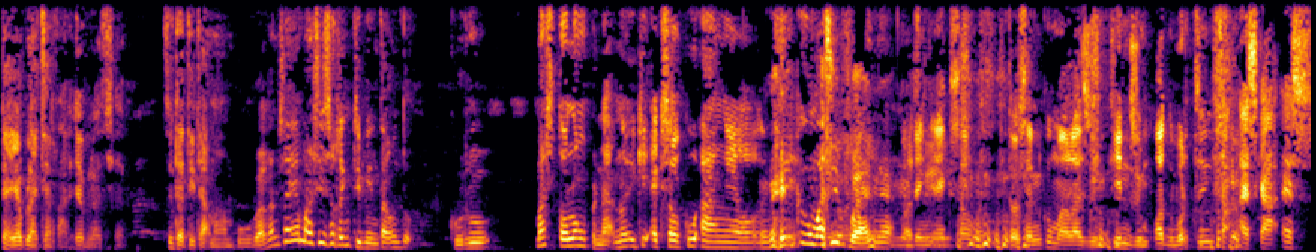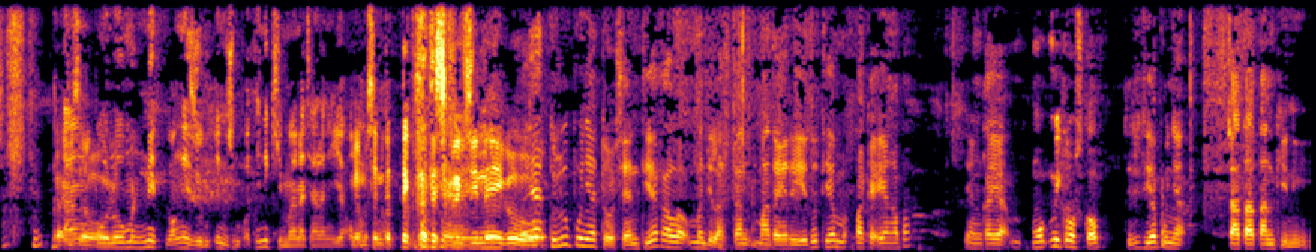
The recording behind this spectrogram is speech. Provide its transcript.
daya belajar tadi Ya belajar. sudah tidak mampu bahkan saya masih sering diminta untuk guru Mas tolong benakno iki Excelku angel. Iku masih banyak. Mending Excel mas. Dosenku malah zoom in, zoom out, word itu sak SKS. 40 menit wonge zoom in, zoom out ini gimana caranya ya? Ya mesin ketik tadi skripsi nih Saya dulu punya dosen dia kalau menjelaskan materi itu dia pakai yang apa? Yang kayak mikroskop. Jadi dia punya catatan gini.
